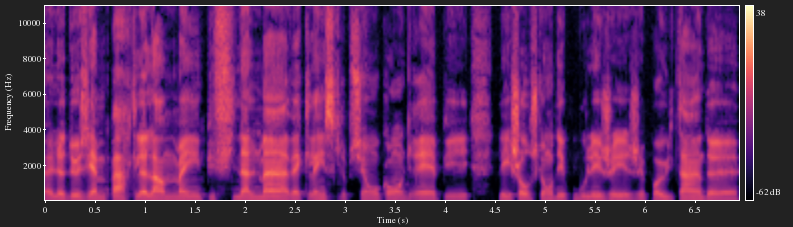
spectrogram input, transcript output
euh, le deuxième parc le lendemain. Puis finalement, avec l'inscription au congrès, puis les choses qui ont déboulé, j'ai j'ai pas eu le temps de,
